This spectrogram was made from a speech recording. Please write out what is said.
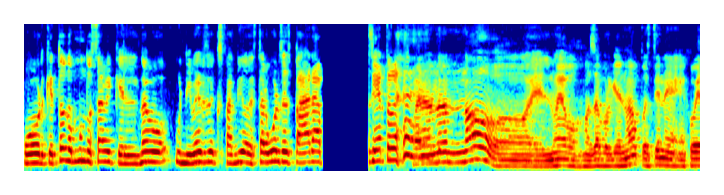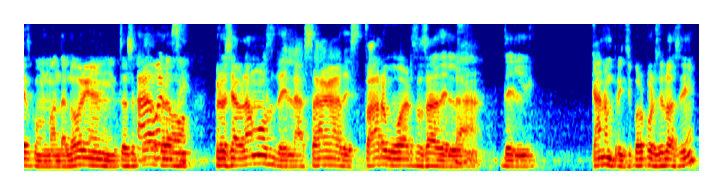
Porque todo el mundo sabe que el nuevo universo expandido de Star Wars es para... ¿Cierto? Bueno, no, no el nuevo, o sea, porque el nuevo pues tiene joyas como el Mandalorian y todo ese Ah, pedo, bueno, pero, sí. pero si hablamos de la saga de Star Wars, o sea, de la del canon principal, por decirlo así,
